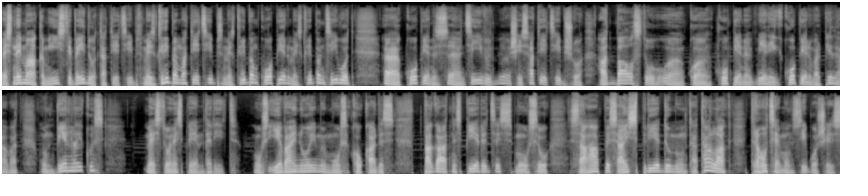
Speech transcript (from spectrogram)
Mēs nemākam īsti veidot attiecības. Mēs gribam attiecības, mēs gribam kopienu, mēs gribam dzīvot uh, kopienas uh, dzīvi, šīs attiecības, šo atbalstu, uh, ko kopiena, vienīgi kopiena var piedāvāt, un vienlaikus mēs to nespējam darīt mūsu ievainojumi, mūsu kaut kādas pagātnes pieredzes, mūsu sāpes, aizspriedumi un tā tālāk traucē mums dzīvot šīs,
